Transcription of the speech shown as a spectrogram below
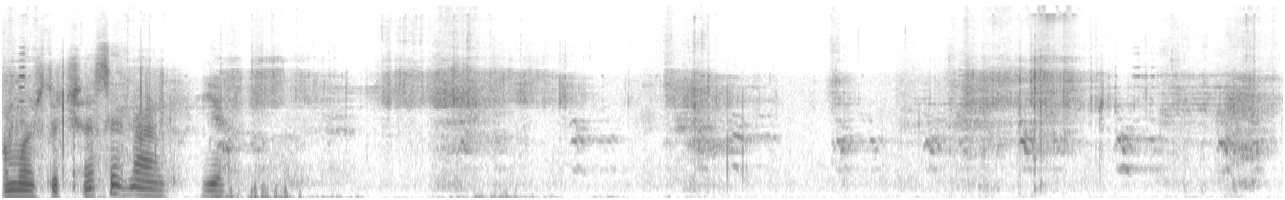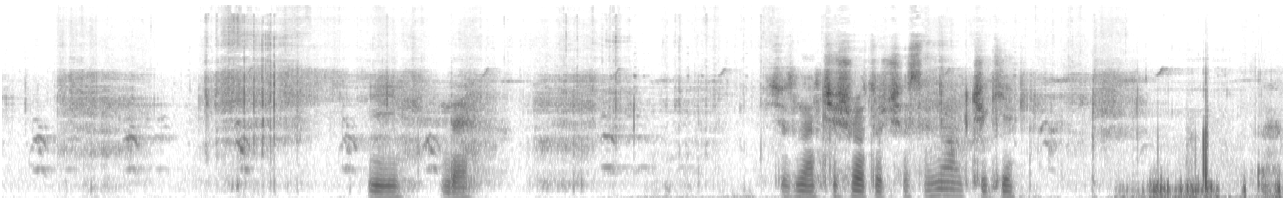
А може тут ще сигнал є? І де? Що значить, що тут ще сигналчик є? Так.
